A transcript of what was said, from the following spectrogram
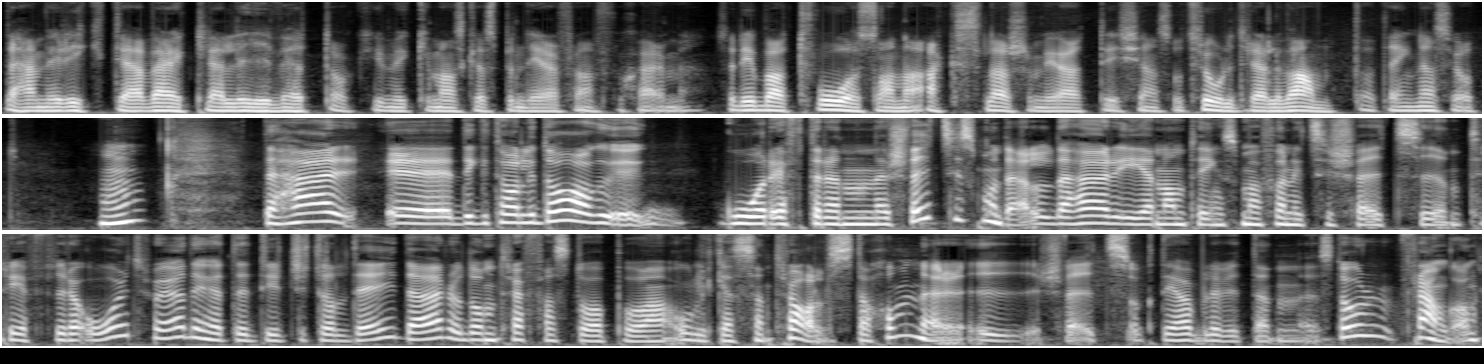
det här med riktiga, verkliga livet och hur mycket man ska spendera framför skärmen. Så det är bara två sådana axlar som gör att det känns otroligt relevant att ägna sig åt. Mm. Det här, eh, Digital idag, eh, går efter en schweizisk modell. Det här är någonting som har funnits i Schweiz i en tre, fyra år tror jag. Det heter Digital Day där och de träffas då på olika centralstationer i Schweiz och det har blivit en stor framgång.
